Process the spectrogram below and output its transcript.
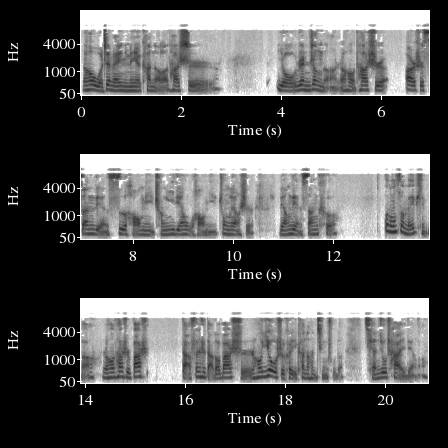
然后我这枚你们也看到了，它是有认证的，然后它是二十三点四毫米乘一点五毫米，重量是两点三克。不能算美品吧，然后它是八十，打分是打到八十，然后釉是可以看得很清楚的，钱就差一点了。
